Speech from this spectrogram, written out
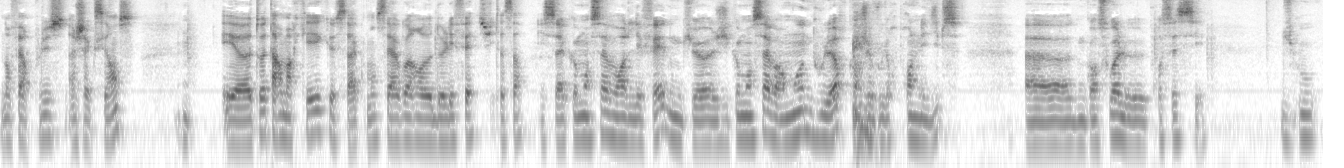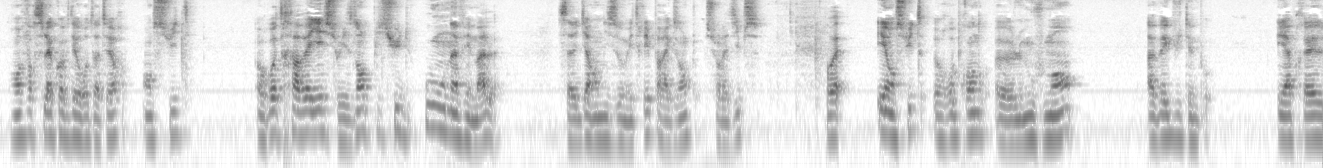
d'en faire plus à chaque séance. Mm. Et euh, toi, tu as remarqué que ça a commencé à avoir euh, de l'effet suite à ça? Et ça a commencé à avoir de l'effet, donc euh, j'ai commencé à avoir moins de douleur quand j'ai voulu reprendre les dips. Euh, donc en soi, le process c'est du coup renforcer la coiffe des rotateurs, ensuite retravailler sur les amplitudes où on avait mal, ça veut dire en isométrie par exemple sur la dips. Ouais. Et ensuite reprendre euh, le mouvement avec du tempo. Et après,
